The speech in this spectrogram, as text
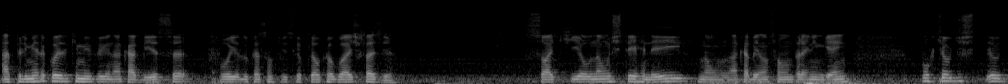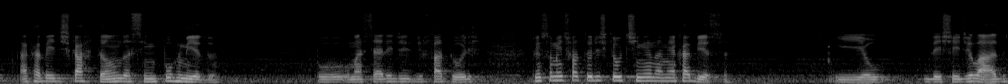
a primeira coisa que me veio na cabeça foi educação física, porque é o que eu gosto de fazer. Só que eu não externei, não acabei não falando para ninguém, porque eu, eu acabei descartando assim por medo, por uma série de, de fatores, principalmente fatores que eu tinha na minha cabeça. E eu deixei de lado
